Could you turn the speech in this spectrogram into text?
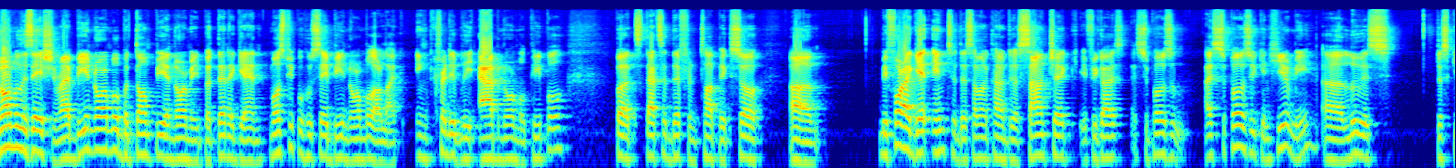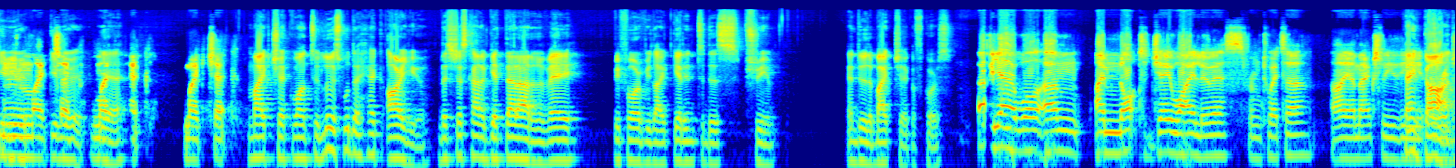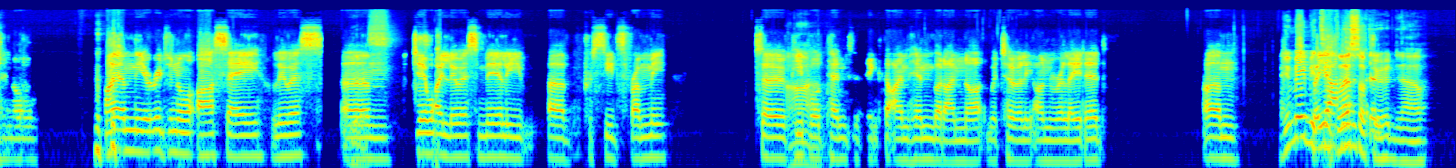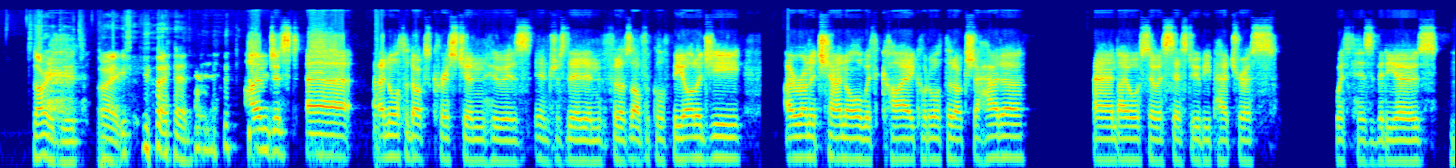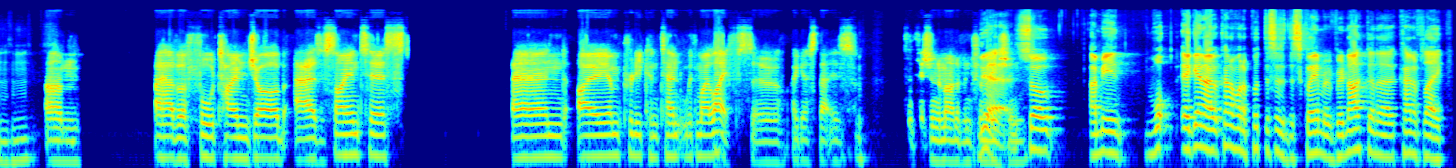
normalization, right? Be normal, but don't be a normie. But then again, most people who say be normal are like incredibly abnormal people. But that's a different topic. So um, before I get into this, I want to kind of do a sound check. If you guys I suppose, I suppose you can hear me. Uh, Lewis, just give mm, your mic give check. Your, mic yeah. check. Mic check. Mic check one two. Lewis, who the heck are you? Let's just kind of get that out of the way before we like get into this stream and do the bike check, of course. Uh, yeah, well, um, I'm not JY Lewis from Twitter. I am actually the original. I am the original Arce Lewis. Um, yes. JY Lewis merely uh, proceeds from me. So people ah. tend to think that I'm him, but I'm not. We're totally unrelated. Um, you made me think yeah, less of you now. Sorry, dude. All right, go ahead. I'm just uh, an Orthodox Christian who is interested in philosophical theology. I run a channel with Kai called Orthodox Shahada, and I also assist Ubi Petrus with his videos. Mm-hmm. Um, I have a full time job as a scientist, and I am pretty content with my life. So I guess that is sufficient amount of information. Yeah. So I mean, what again? I kind of want to put this as a disclaimer. We're not gonna kind of like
